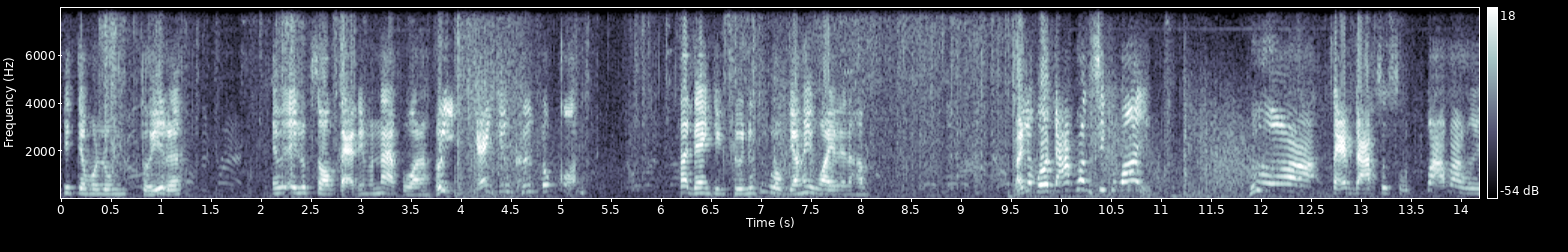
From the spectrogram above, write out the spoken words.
ที่จะมาลุมตุ๋ยเหรอไอ้ไอ้ลูกซองแตกนี่มันน่ากลัวนะ เฮ้ยแดงจึงคืนลบก่อน ถ้าแดงจึงคืนนึกต้องหลบอย่าให้ไวเลยนะครับไประเบิดดากวันสิกูไปเฮ้อแสบดากสุดๆบ้ามากเลย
